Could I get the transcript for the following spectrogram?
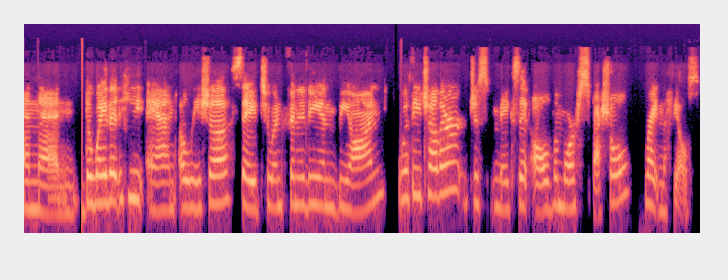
And then the way that he and Alisha say to infinity and beyond with each other just makes it all the more special right in the feels.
